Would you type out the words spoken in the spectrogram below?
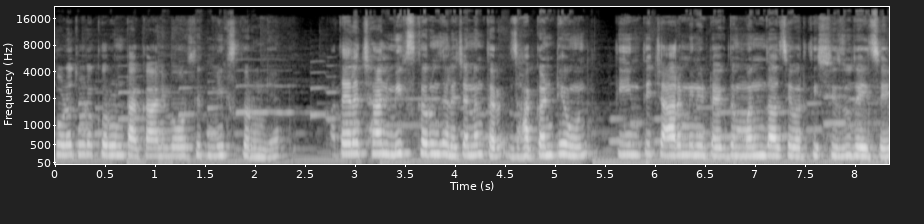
थोडं थोडं करून टाका आणि व्यवस्थित मिक्स करून घ्या. आता याला छान मिक्स करून झाल्याच्यानंतर झाकण ठेवून तीन ते चार मिनिटं एकदम मंद आचेवरती शिजू द्यायचे.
